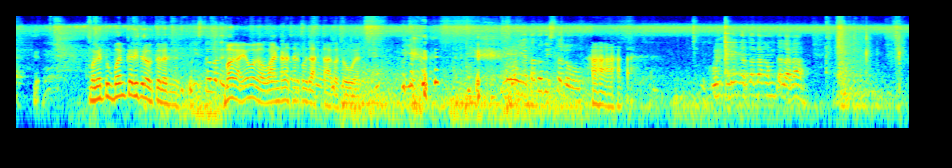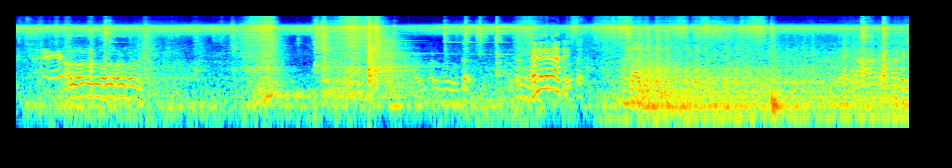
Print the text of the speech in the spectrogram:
मग तू बंद करीत ते? बघा. हे बघा वांढरासारखं जास्त आग सोबत दिसतो लो हा कोण पुढे करता ना आकडी. जाऊ दे.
